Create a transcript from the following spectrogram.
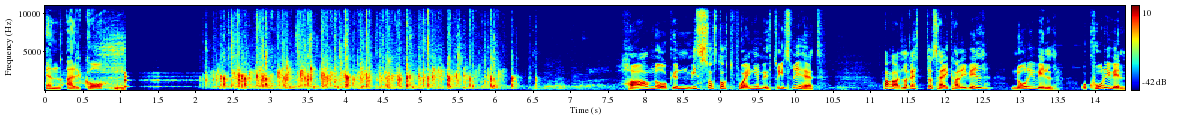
NRK. Har noen misforstått poenget med ytringsfrihet? Har alle rett til å si hva de vil, når de vil, og hvor de vil?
